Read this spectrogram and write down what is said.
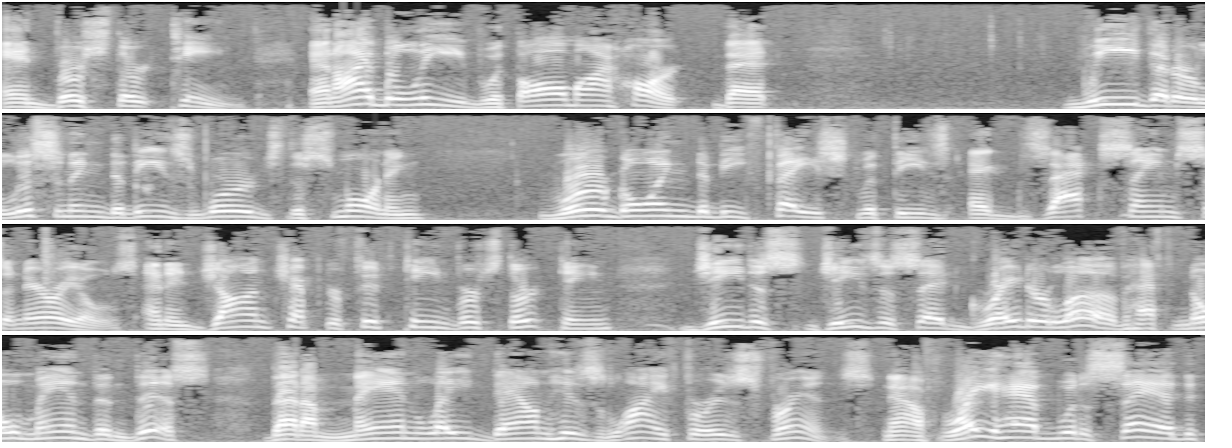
and verse 13. And I believe with all my heart that we that are listening to these words this morning, we're going to be faced with these exact same scenarios. And in John chapter 15, verse 13, Jesus, Jesus said, Greater love hath no man than this, that a man laid down his life for his friends. Now, if Rahab would have said,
